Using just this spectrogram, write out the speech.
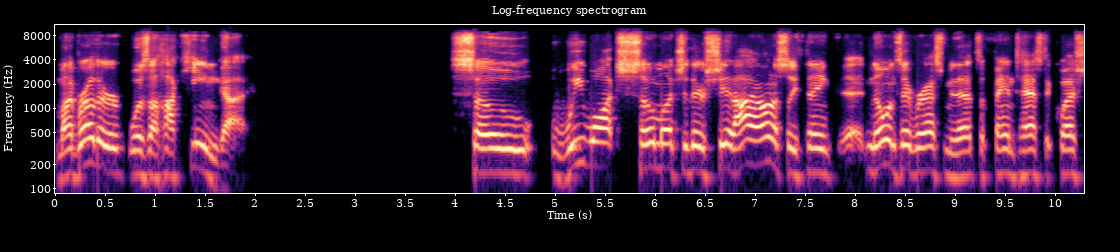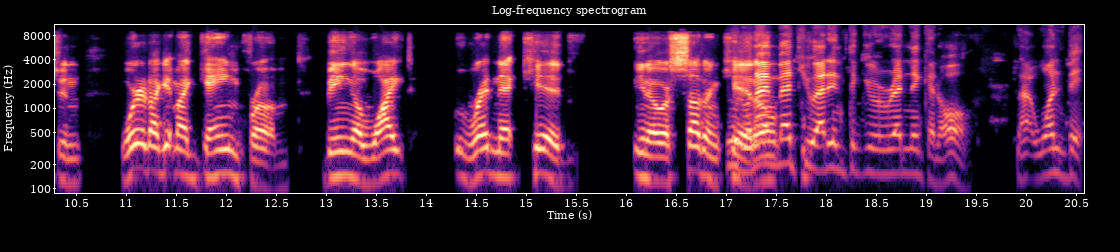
My brother was a Hakeem guy. So we watched so much of their shit. I honestly think uh, no one's ever asked me that. That's a fantastic question. Where did I get my game from? Being a white redneck kid, you know, a southern kid. when I I met you, I didn't think you were redneck at all. Not one bit.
